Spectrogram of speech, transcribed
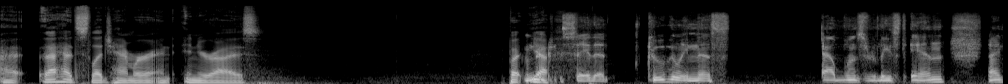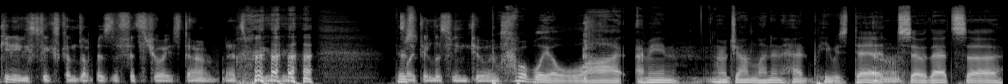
Uh, that had Sledgehammer and In Your Eyes. But I'm yeah, say that Googling this albums released in 1986 comes up as the fifth choice down. That's weird. it's like they're listening to us. probably a lot. I mean, you know, John Lennon had he was dead, Yeah. so that's uh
